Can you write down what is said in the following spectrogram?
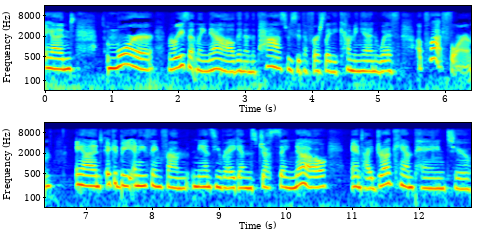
And more recently now than in the past, we see the First Lady coming in with a platform. And it could be anything from Nancy Reagan's Just Say No anti drug campaign to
